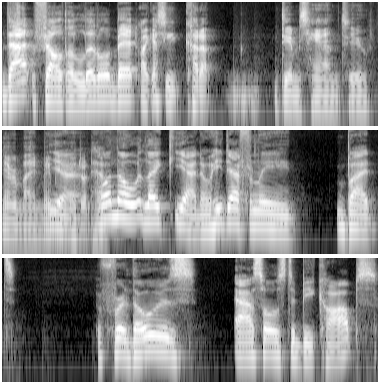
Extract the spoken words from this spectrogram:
that felt a little bit. I guess he cut up Dim's hand too. Never mind. Maybe I Yeah. don't have. Well, no, like, yeah, no, he definitely, but for those assholes to be cops,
